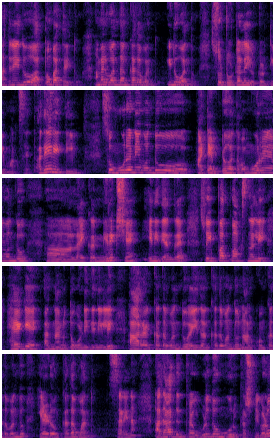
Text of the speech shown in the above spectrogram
ಹದಿನೈದು, ಹತ್ತೊಂಬತ್ತಾಯಿತು. ಆಮೇಲೆ ಒಂದು ಅಂಕದ ಒಂದು, ಇದು ಒಂದು. ಸೊ ಟೋಟಲ್ ಟ್ವೆಂಟಿ ಮಾರ್ಕ್ಸ್ ಆಯಿತು. ಅದೇ ರೀತಿ ಸೊ ಮೂರನೇ ಒಂದು ಅಟೆಂಪ್ಟು ಅಥವಾ ಮೂರನೇ ಒಂದು ಲೈಕ್ ನಿರೀಕ್ಷೆ ಏನಿದೆ ಅಂದರೆ ಸೊ ಇಪ್ಪತ್ತು ಮಾರ್ಕ್ಸ್ನಲ್ಲಿ ಹೇಗೆ ಅದು ನಾನು ತೊಗೊಂಡಿದ್ದೀನಿ ಇಲ್ಲಿ? ಆರು ಅಂಕದ ಒಂದು, ಐದು ಅಂಕದ ಒಂದು, ನಾಲ್ಕು ಅಂಕದ ಒಂದು, ಎರಡು ಅಂಕದ ಒಂದು. ಸರಿನಾ? ಅದಾದ ನಂತರ ಉಳಿದು ಮೂರು ಪ್ರಶ್ನೆಗಳು,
